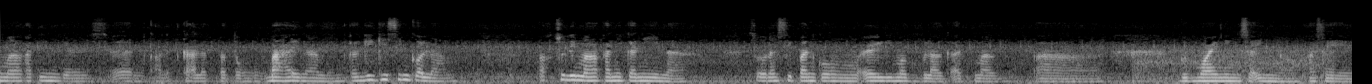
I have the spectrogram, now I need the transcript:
mga katinders. Ayan, kalat-kalat pa tong bahay namin. Kagigising ko lang. Actually mga kani-kanina. So nasipan kong early mag-vlog at mag ah, good morning sa inyo. Kasi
